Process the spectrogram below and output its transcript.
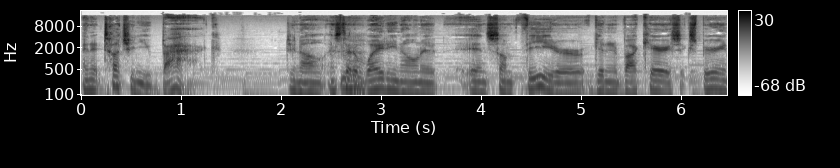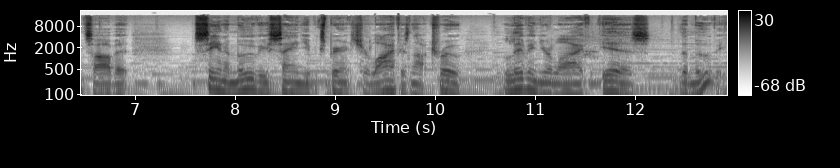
and it touching you back. You know, instead of waiting on it in some theater, getting a vicarious experience of it, seeing a movie saying you've experienced your life is not true. Living your life is the movie.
